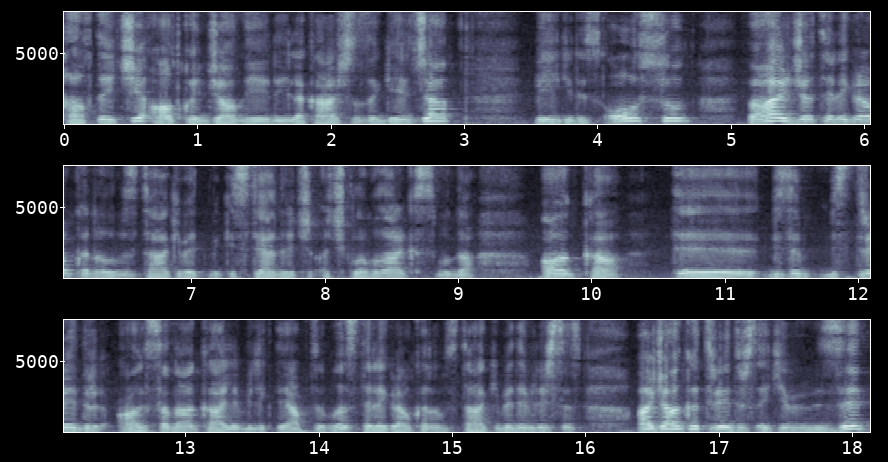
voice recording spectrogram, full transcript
Hafta içi altcoin canlı yayınıyla karşınıza geleceğim. Bilginiz olsun. Ve ayrıca Telegram kanalımızı takip etmek isteyenler için açıklamalar kısmında Anka te- bizim Miss Trader Ansan Anka ile birlikte yaptığımız Telegram kanalımızı takip edebilirsiniz. Ayrıca Anka Traders ekibimizin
